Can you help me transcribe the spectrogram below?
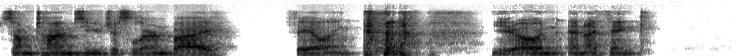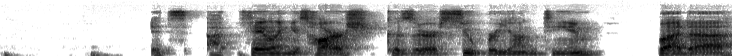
sometimes you just learn by failing, you know, and and I think it's uh, failing is harsh because they're a super young team, but uh,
